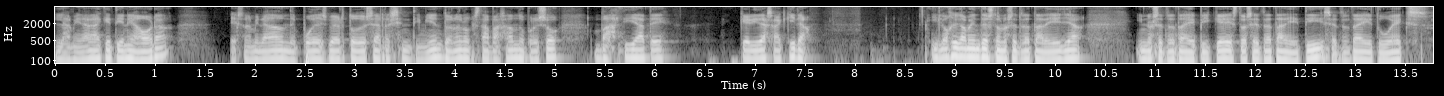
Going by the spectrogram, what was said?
la mirada que tiene ahora es una mirada donde puedes ver todo ese resentimiento, ¿no? Lo que está pasando. Por eso, vacíate, querida Shakira. Y lógicamente esto no se trata de ella y no se trata de Piqué, esto se trata de ti, se trata de tu ex.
